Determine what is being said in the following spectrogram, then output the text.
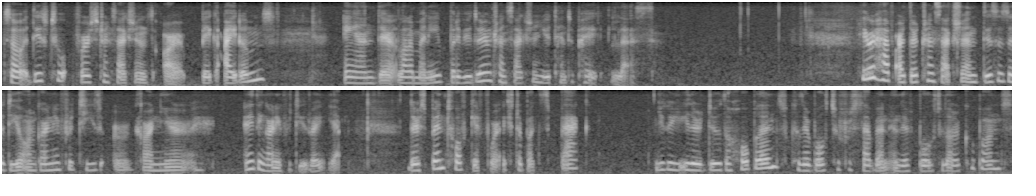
So these two first transactions are big items and they're a lot of money but if you're doing a transaction you tend to pay less. Here we have our third transaction. This is a deal on Garnier Fructis or Garnier anything Garnier Fructis right? Yeah. There's been 12 get 4 extra bucks back. You could either do the whole blends because they're both two for seven and they're both two dollar coupons.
